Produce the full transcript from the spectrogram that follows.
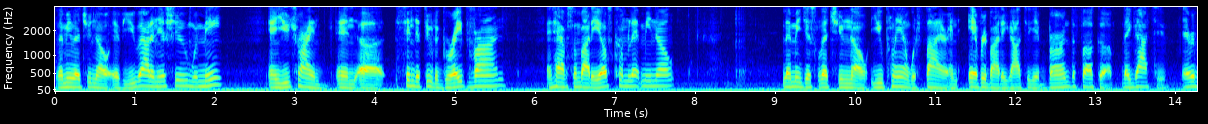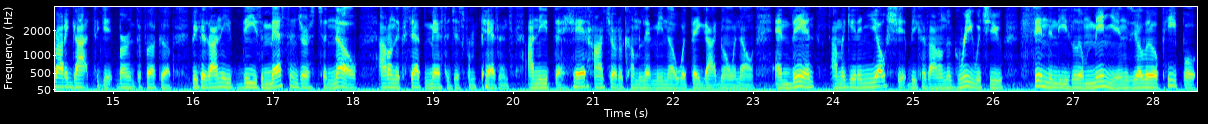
Let me let you know if you got an issue with me and you try and, and uh, send it through the grapevine and have somebody else come let me know, let me just let you know, you playing with fire and everybody got to get burned the fuck up. They got to. Everybody got to get burned the fuck up because I need these messengers to know I don't accept messages from peasants. I need the head honcho to come let me know what they got going on. And then I'm gonna get in your shit because I don't agree with you sending these little minions, your little people,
